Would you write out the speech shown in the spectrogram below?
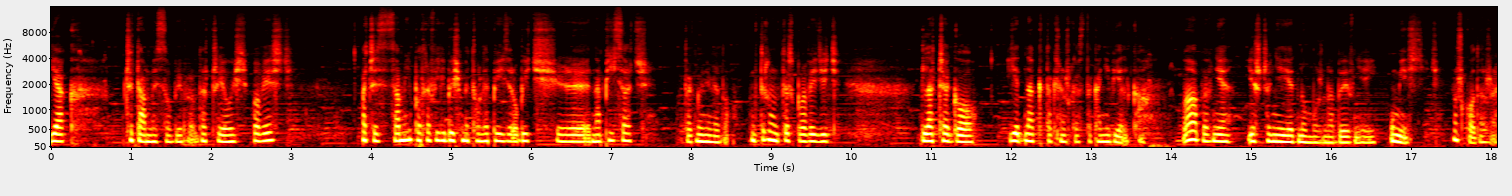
jak czytamy sobie, prawda, czyjąś powieść. A czy sami potrafilibyśmy to lepiej zrobić, y, napisać? Tego nie wiadomo. Trudno też powiedzieć, dlaczego jednak ta książka jest taka niewielka. No a pewnie jeszcze nie jedną można by w niej umieścić. No szkoda, że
